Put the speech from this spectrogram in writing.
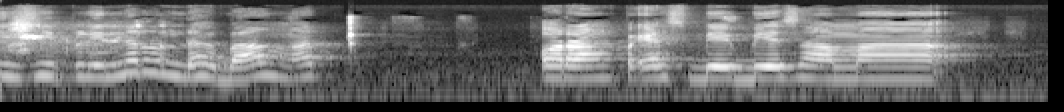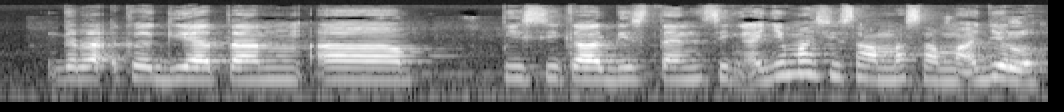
disiplinnya rendah banget. Orang PSBB sama gerak kegiatan eh, physical distancing aja masih sama-sama aja loh.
